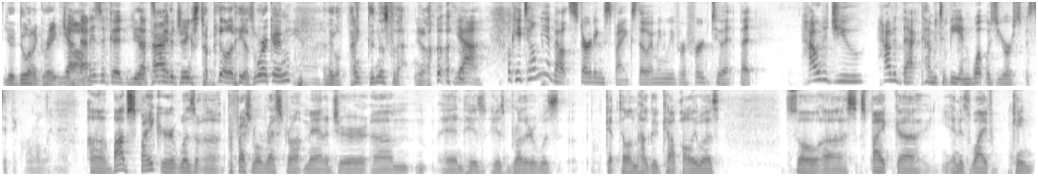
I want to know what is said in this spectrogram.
you're doing a great Yeah, job. Yeah, that is a good- Your that's a good- packaging stability is working. Yeah. And they go, thank goodness for that. You know. yeah. Okay, tell me about starting spikes though. I mean, we've referred to it, but how did you how did that come to be and what was your specific role in it? Uh, Bob Spiker was a professional restaurant manager, um, and his his brother was kept telling him how good Cal Poly was. So uh, Spike uh, and his wife came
